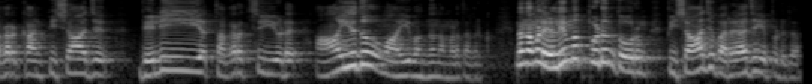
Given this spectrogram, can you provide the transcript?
തകർക്കാൻ പിശാജ് വലിയ തകർച്ചയുടെ ആയുധവുമായി വന്ന് നമ്മളെ തകർക്കും. എന്നാൽ നമ്മൾ എളിമപ്പെടും തോറും പിശാജ് പരാജയപ്പെടുക.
